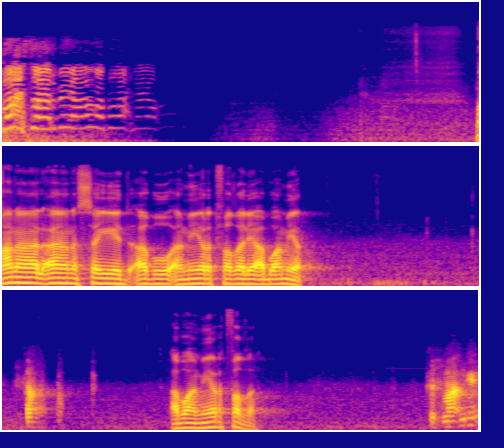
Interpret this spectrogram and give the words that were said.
ما صار بيها الله إحنا يهود معنا الآن السيد أبو أمير. تفضل يا أبو أمير. أبو أمير تفضل. تسمعني؟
